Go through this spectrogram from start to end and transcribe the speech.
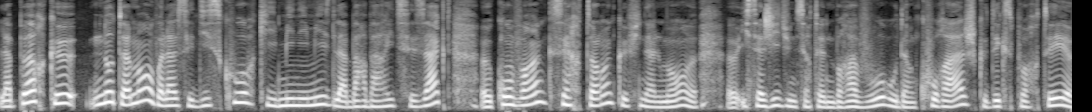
La peur que, notamment, voilà, ces discours qui minimisent la barbarie de ces actes euh, convainquent certains que finalement, il s'agit d'une certaine bravoure ou d'un courage que d'exporter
